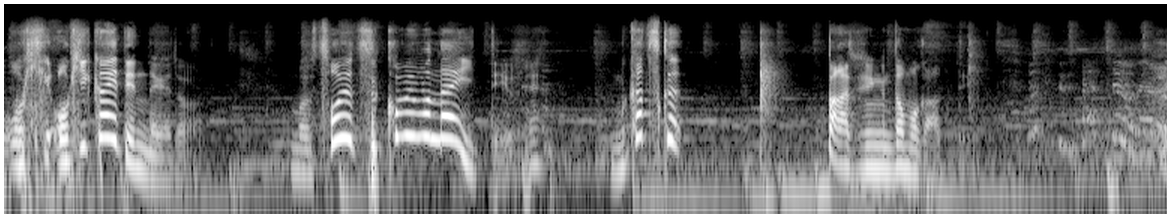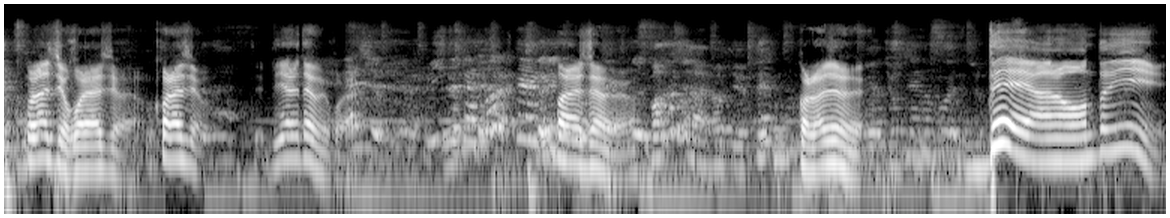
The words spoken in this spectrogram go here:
置き置き換えてんだけど、もうそういうツッコミもないっていうね。ムカつく。バカチンどもかっていう。これラジオ、これラジオよ。これラジオ。リアルタイムよ、これ。これラジオよ。これラジオよ。であの、本当に、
